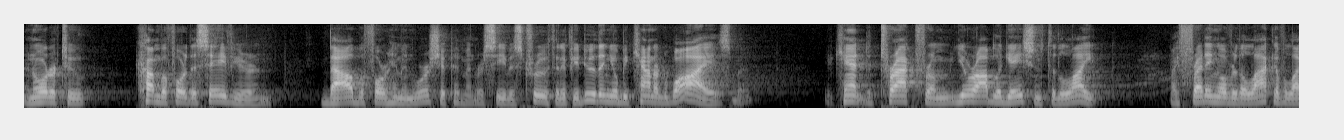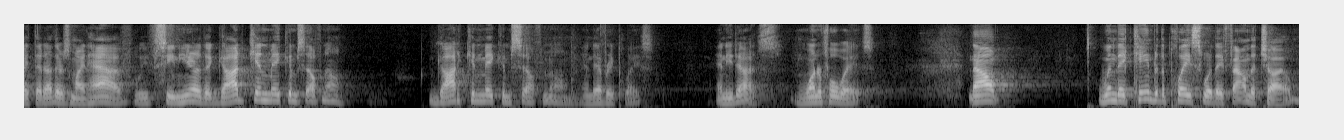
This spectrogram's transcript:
in order to come before the Savior and bow before Him and worship Him and receive His truth. And if you do, then you'll be counted wise. But you can't detract from your obligations to the light by fretting over the lack of light that others might have. We've seen here that God can make Himself known. God can make Himself known in every place. And He does in wonderful ways. Now, when they came to the place where they found the child,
